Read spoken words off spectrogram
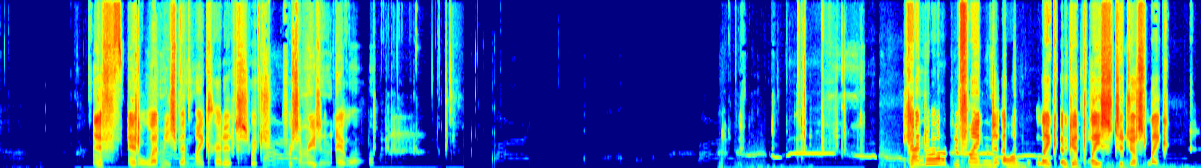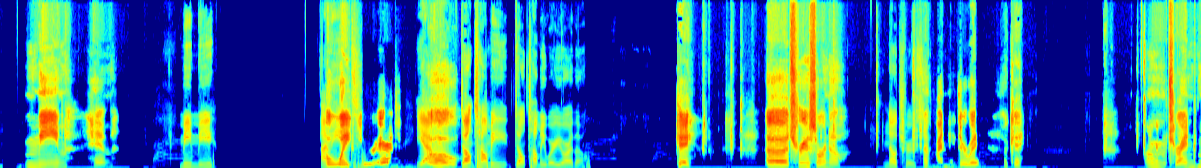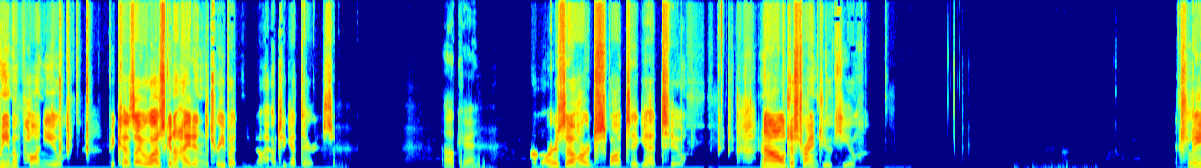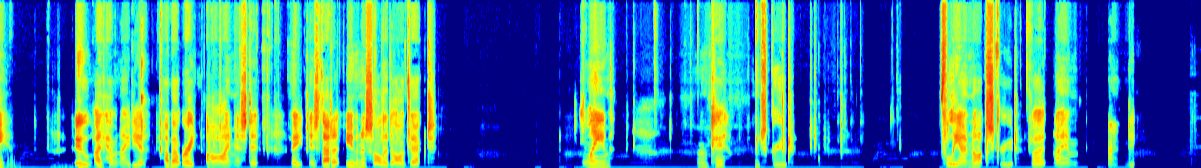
if it'll let me spend my credits, which for some reason it won't. Kind of want to find um like a good place to just like meme him. Meme me. I'm Oh it. wait, you're it. Yeah. Oh, Don't tell me. Don't tell me where you are though. okay. Uh, truce or no? No truth. I'm fine either way. Okay. I'm gonna try and meme upon you because I was gonna hide in the tree, but you know how to get there. So Okay. Where's a hard spot to get to? Now I'll just try and juke you. Actually, Ooh, I have an idea. How about right? Oh, I missed it. Wait, is that a, even a solid object? Lame. Okay, I'm screwed. Hopefully, I'm not screwed, but I am. I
